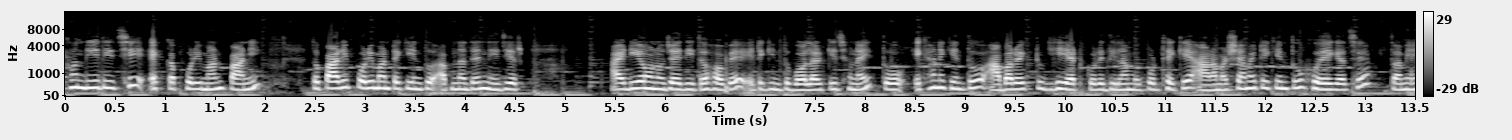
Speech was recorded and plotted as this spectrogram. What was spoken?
এখন দিয়ে দিচ্ছি এক কাপ পরিমাণ পানি। তো পানির পরিমাণটা কিন্তু আপনাদের নিজের আইডিয়া অনুযায়ী দিতে হবে, এটা কিন্তু বলার কিছু নাই। তো এখানে কিন্তু আবারও একটু ঘি অ্যাড করে দিলাম উপর থেকে, আর আমার স্যামাইটি কিন্তু হয়ে গেছে। তো আমি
